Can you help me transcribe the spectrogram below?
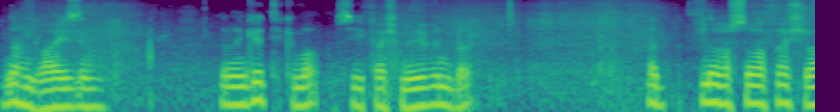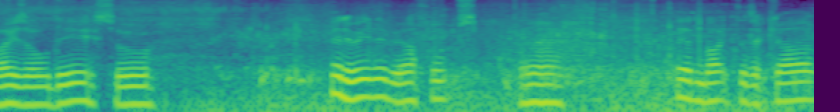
nothing rising. I mean, good to come up and see fish moving, but I never saw a fish rise all day, so anyway, there we are, folks. Uh, heading back to the car.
